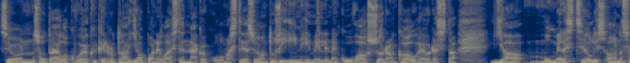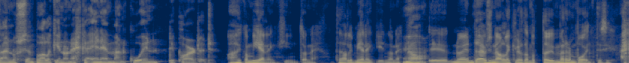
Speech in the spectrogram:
se on sotaelokuva, joka kerrotaan japanilaisten näkökulmasta, ja se on tosi inhimillinen kuvaus sodan kauheudesta. Ja mun mielestä se olisi ansainnut sen palkinnon ehkä enemmän kuin Departed. Aika mielenkiintoinen. Tämä oli mielenkiintoinen. Joo. No en täysin allekirjoita, mutta ymmärrän pointtisi.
